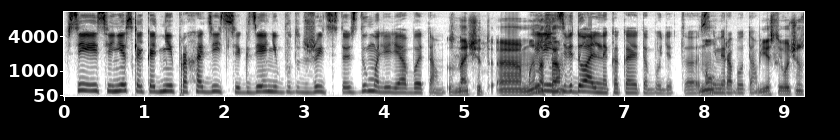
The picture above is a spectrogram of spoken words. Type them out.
все эти несколько дней проходить, где они будут жить? То есть думали ли об этом? Значит, э, мы Или на самом... индивидуальная какая-то будет э, ну, с ними работа? Если очень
